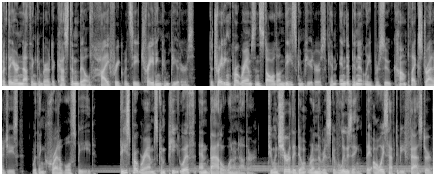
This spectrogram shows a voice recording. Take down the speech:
But they are nothing compared to custom-built, high-frequency trading computers. The trading programs installed on these computers can independently pursue complex strategies with incredible speed. These programs compete with and battle one another. To ensure they don't run the risk of losing, they always have to be faster,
